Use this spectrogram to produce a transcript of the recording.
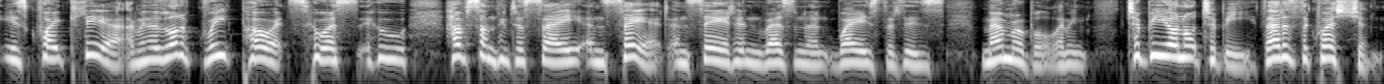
is quite clear. I mean, there's a lot of great poets who are who have something to say and say it and say it in resonant ways that is memorable. I mean, to be or not to be, that is the question.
